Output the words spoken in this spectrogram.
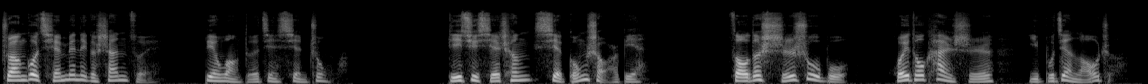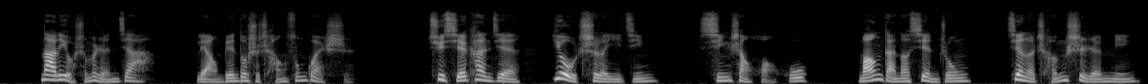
转过前面那个山嘴，便望得见县众了。狄去斜称谢拱手而别，走得十数步，回头看时，已不见老者。那里有什么人家？两边都是长松怪石。去斜看见，又吃了一惊，心上恍惚，忙赶到县中，见了城市人民，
